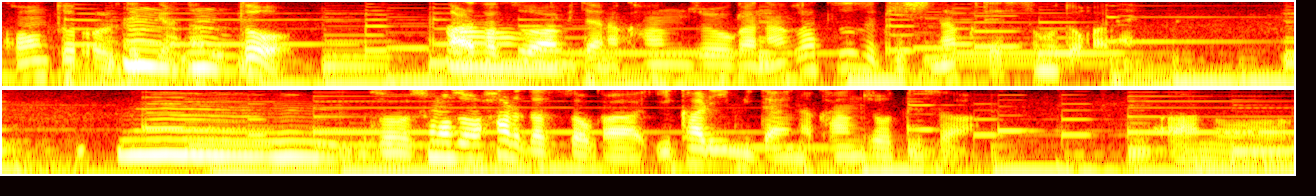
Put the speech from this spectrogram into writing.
コントロールできるようになると、腹立つわみたいな感情が長続きしなくて済むとかね。うんうん。そうそもそも腹立つとか怒りみたいな感情ってさあの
